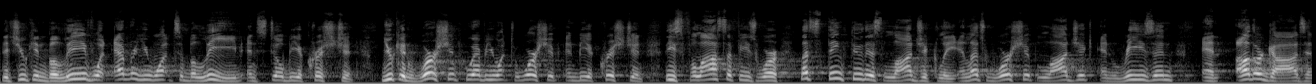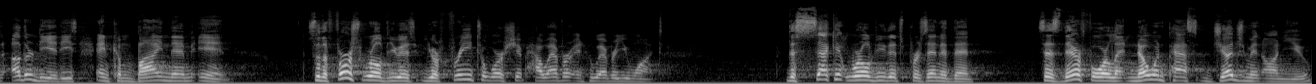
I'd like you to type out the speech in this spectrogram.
that you can believe whatever you want to believe and still be a Christian. You can worship whoever you want to worship and be a Christian. These philosophies were let's think through this logically and let's worship logic and reason and other gods and other deities and combine them in. So the first worldview is you're free to worship however and whoever you want. The second worldview that's presented then says, Therefore, let no one pass judgment on you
